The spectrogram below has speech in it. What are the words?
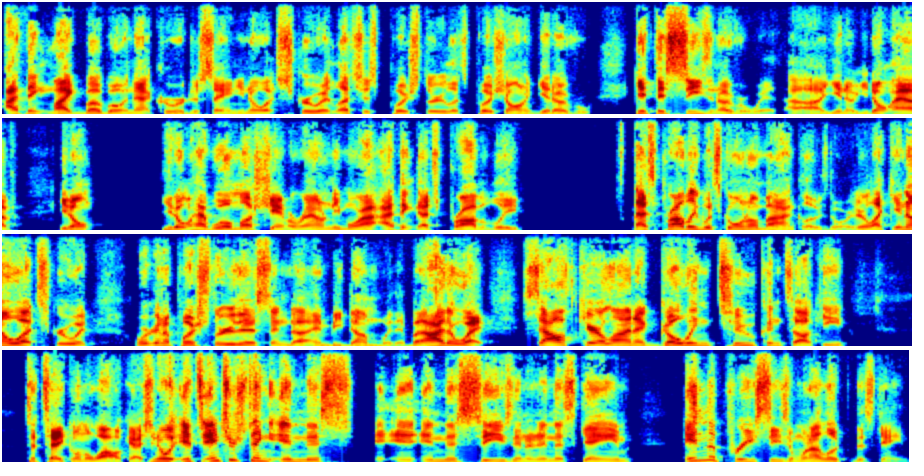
I think Mike Bobo and that crew are just saying, you know what, screw it. Let's just push through. Let's push on and get over, get this season over with. Uh, you know, you don't have, you don't, you don't have Will Muschamp around anymore. I, I think that's probably that's probably what's going on behind closed doors. They're like, you know what? Screw it. We're going to push through this and uh, and be done with it. But either way, South Carolina going to Kentucky to take on the Wildcats. You know, it's interesting in this in, in this season and in this game in the preseason when I looked at this game.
